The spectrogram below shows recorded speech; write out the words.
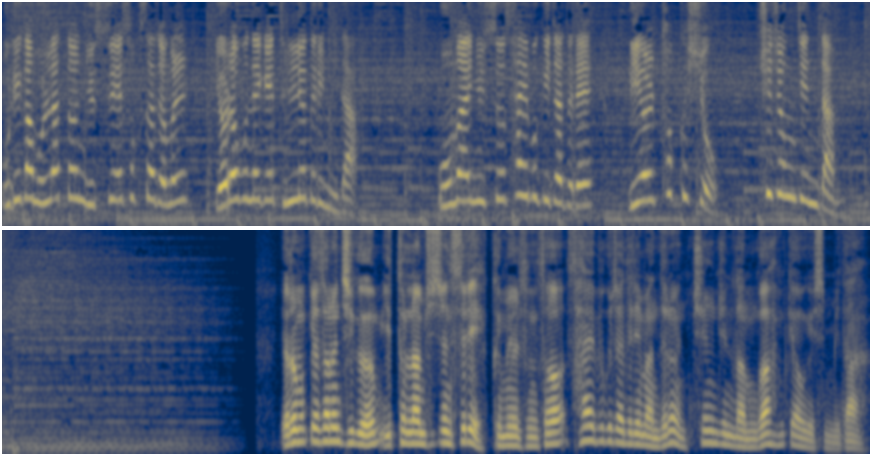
우리가 몰랐던 뉴스의 속사정을 여러분에게 들려드립니다. 오마이뉴스 사회부 기자들의 real 토크쇼 취중진담 여러분께서는 지금 이털남 시즌 3 금요일 순서 사회부 기자들이 만드는 취중진담과 함께하고 계십니다.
